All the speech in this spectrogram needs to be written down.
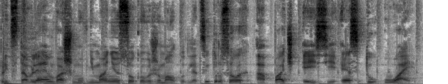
Представляем вашему вниманию соковыжималку для цитрусовых Apache ACS2Y.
